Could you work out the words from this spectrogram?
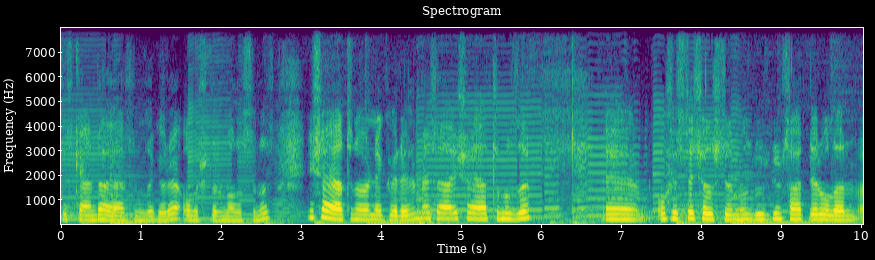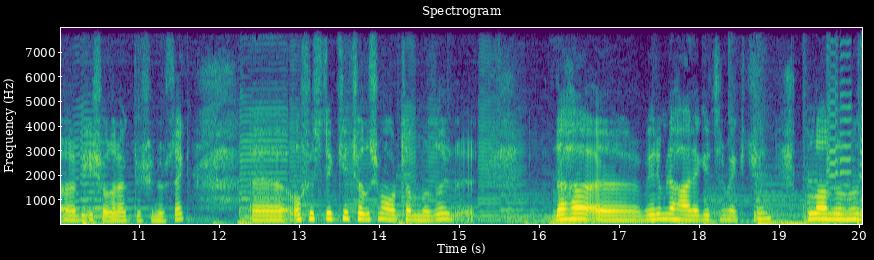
siz kendi hayatınıza göre oluşturmalısınız. İş hayatını örnek verelim. Mesela iş hayatımızı e, ofiste çalıştığımız düzgün saatleri olan e, bir iş olarak düşünürsek, e, ofisteki çalışma ortamımızı e, daha e, verimli hale getirmek için kullandığımız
